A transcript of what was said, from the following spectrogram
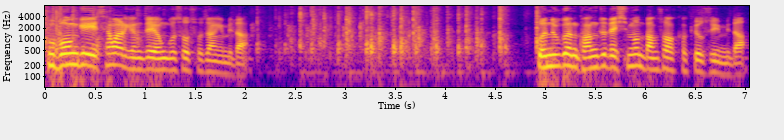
구봉기 생활경제연구소 소장입니다. 권우근 광주대 신문방송학과 교수입니다.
